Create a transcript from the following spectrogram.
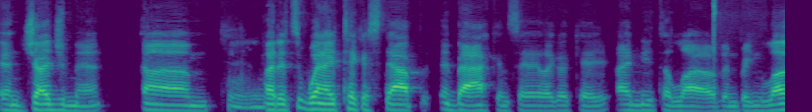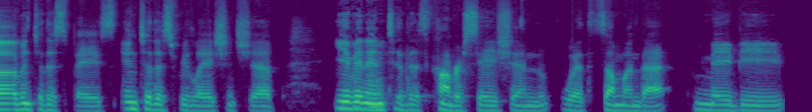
and judgment. Um, mm-hmm. But it's when I take a step back and say like, okay, I need to love and bring love into this space, into this relationship, even mm-hmm. into this conversation with someone that may be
